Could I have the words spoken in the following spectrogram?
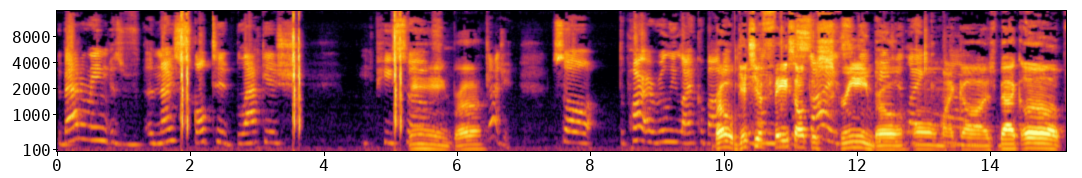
The batarang is a nice sculpted blackish piece of Dang, bro. gadget. So, the part I really like about Bro, it get your face out the screen, bro. like, oh my um, gosh. Back up.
